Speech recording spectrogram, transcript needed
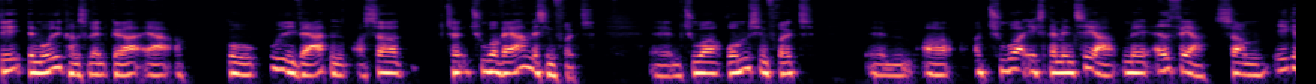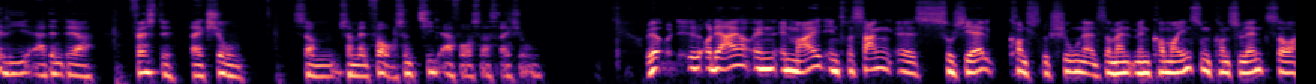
det, den modige konsulent gør, er at gå ud i verden og så turde være med sin frygt. Øh, turde rumme sin frygt øh, og, og turde eksperimentere med adfærd, som ikke lige er den der første reaktion, som, som man får, som tit er forsvarsreaktionen. Og det er jo en, en meget interessant øh, social konstruktion. Altså man, man kommer ind som konsulent, så,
